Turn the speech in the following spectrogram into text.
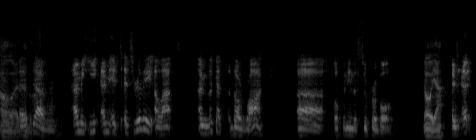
oh, that- that's yeah awesome. i mean i mean it, it's really a lot i mean look at the rock uh opening the super bowl Oh yeah. it, it,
